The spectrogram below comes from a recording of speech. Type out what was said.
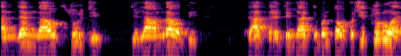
अंजनगाव सुरजी जिल्हा अमरावती त्या तहसीलदारची पण चौकशी सुरू आहे.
